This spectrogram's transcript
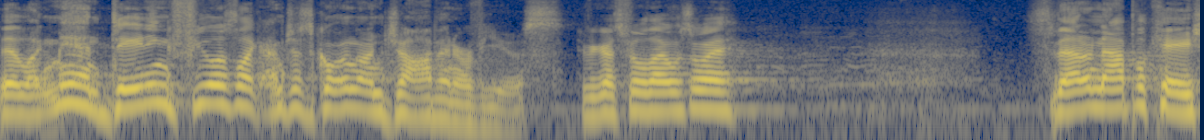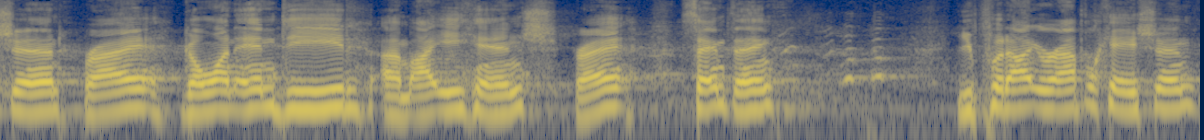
that, like, man, dating feels like I'm just going on job interviews. Have you guys feel that way? Submit an application, right? Go on Indeed, um, i.e., Hinge, right? Same thing. You put out your application,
